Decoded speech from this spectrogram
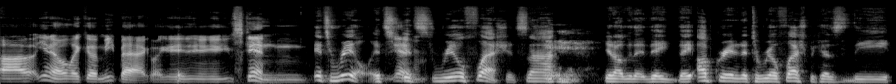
Uh, you know, like a meat bag, like uh, skin. It's real. It's Yeah. it's real flesh. It's not you know, they, they they upgraded it to real flesh because the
